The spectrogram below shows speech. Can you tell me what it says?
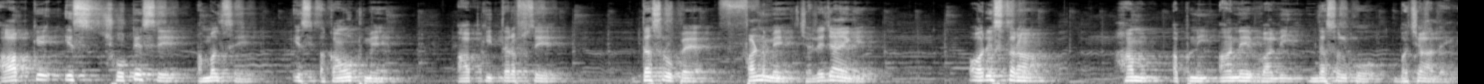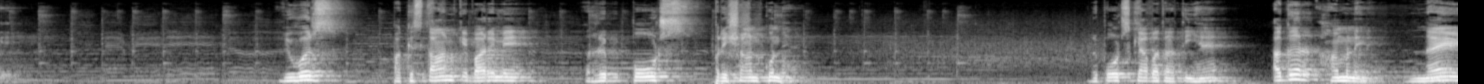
आपके इस छोटे से अमल से इस अकाउंट में आपकी तरफ़ से दस रुपये फ़ंड में चले जाएँगे और इस तरह हम अपनी आने वाली नस्ल को बचा लेंगे। व्यूवर्स पाकिस्तान के बारे में रिपोर्ट्स परेशान कन हैं। रिपोर्ट्स क्या बताती हैं? अगर हमने नए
